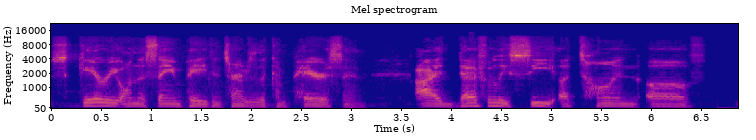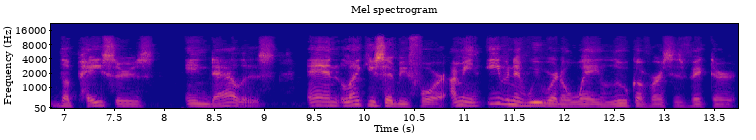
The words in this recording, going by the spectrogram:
scary on the same page in terms of the comparison. I definitely see a ton of the Pacers in Dallas. And like you said before, I mean, even if we were to weigh Luka versus Victor,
